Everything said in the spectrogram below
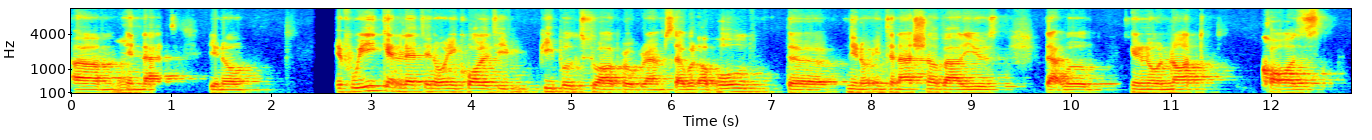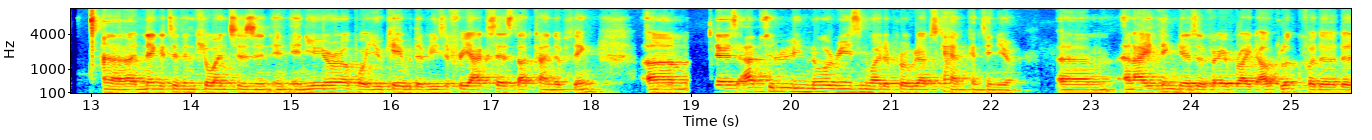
um, mm. in that you know if we can let in only quality people to our programs that will uphold the you know international values that will you know not cause uh, negative influences in, in, in, Europe or UK with the visa free access, that kind of thing. Um, mm There's absolutely no reason why the programs can't continue. Um, and I think there's a very bright outlook for the, the,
